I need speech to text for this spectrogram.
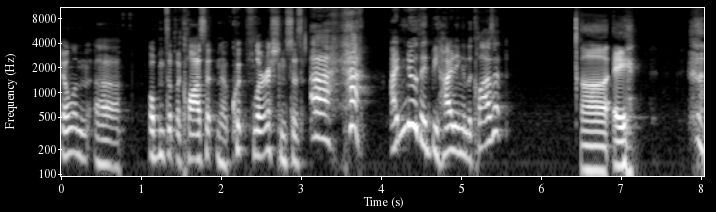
Illyn uh, opens up the closet in a quick flourish and says, "Aha! I knew they'd be hiding in the closet." Uh, a uh,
